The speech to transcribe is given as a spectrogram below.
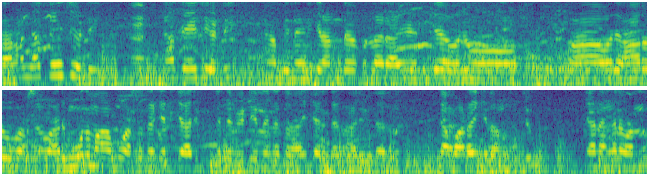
കാരണം ഞാൻ സ്നേഹിച്ച് കെട്ടി. ഞാൻ സ്നേഹിച്ച് കെട്ടി. പിന്നെ എനിക്ക് രണ്ട് പിള്ളേരായി. എനിക്ക് ഒരു ആ, ഒരു ആറ് വർഷം ഒരു മൂന്ന് മാ വർഷത്തേക്ക് എനിക്ക് ആരും എന്റെ വീട്ടിൽ നിന്ന് എന്നെ സഹായിക്കാനില്ലായിരുന്നു ആരുമില്ലായിരുന്നു. ഞാൻ വാടകയ്ക്ക് താമസിച്ചു. ഞാൻ അങ്ങനെ വന്നു.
